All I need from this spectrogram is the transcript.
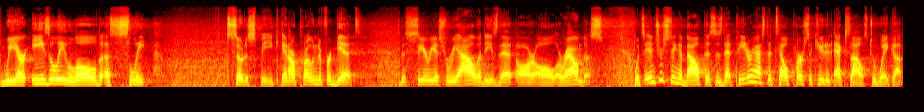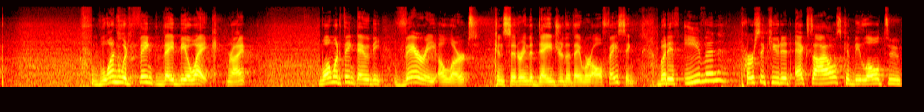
we are easily lulled asleep, so to speak, and are prone to forget the serious realities that are all around us. What's interesting about this is that Peter has to tell persecuted exiles to wake up one would think they'd be awake, right? One would think they would be very alert considering the danger that they were all facing. But if even persecuted exiles can be lulled to,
